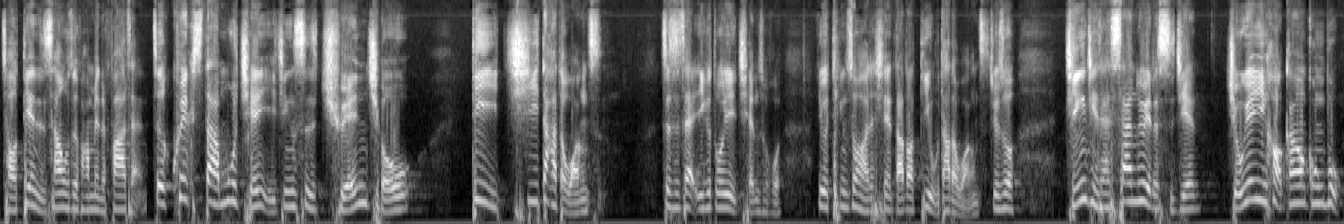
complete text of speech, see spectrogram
朝电子商务这方面的发展。这个 QuickStar 目前已经是全球第七大的网址，这是在一个多月以前出又听说好像现在达到第五大的网址，就是说，仅仅才三个月的时间，九月一号刚刚公布，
